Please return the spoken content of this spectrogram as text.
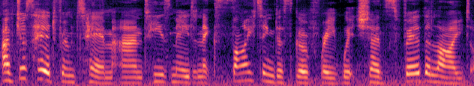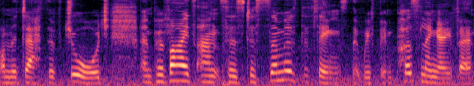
I've just heard from Tim, and he's made an exciting discovery which sheds further light on the death of George and provides answers to some of the things that we've been puzzling over.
